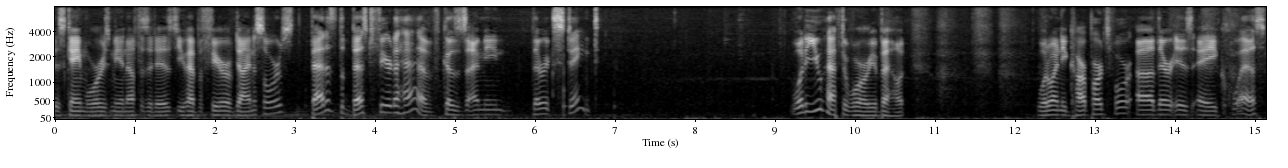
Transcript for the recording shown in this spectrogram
This game worries me enough as it is. You have a fear of dinosaurs? That is the best fear to have, because, I mean, they're extinct. What do you have to worry about? What do I need car parts for? Uh, there is a quest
